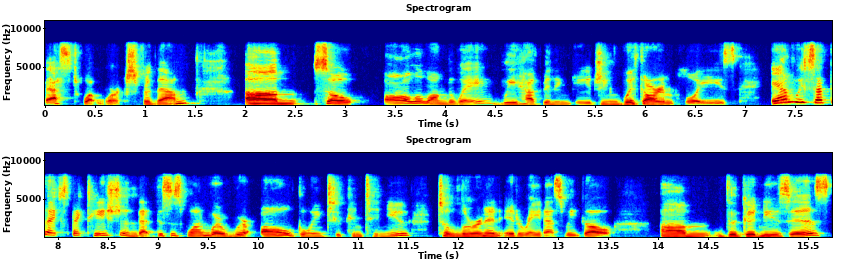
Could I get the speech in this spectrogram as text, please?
best what works for them. Um, so all along the way, we have been engaging with our employees and we set the expectation that this is one where we're all going to continue to learn and iterate as we go. Um, the good news is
